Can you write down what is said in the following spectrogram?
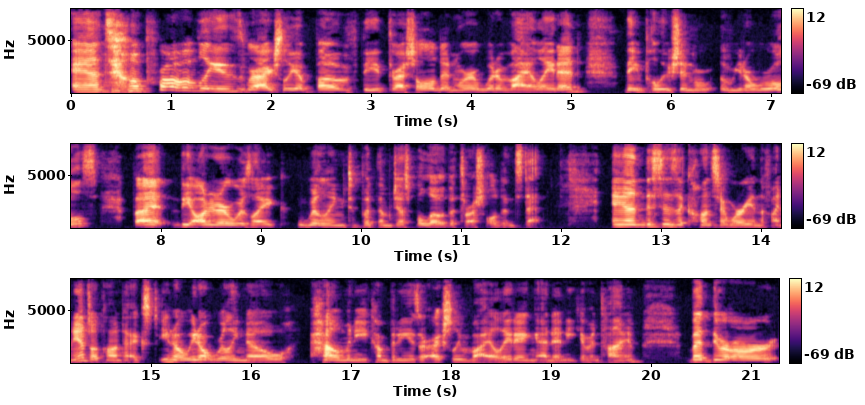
And so probably were actually above the threshold and were would have violated the pollution uh, you know rules but the auditor was like willing to put them just below the threshold instead. And this is a constant worry in the financial context. You know we don't really know how many companies are actually violating at any given time but there are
